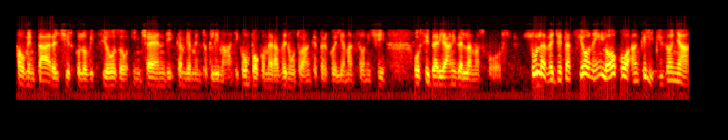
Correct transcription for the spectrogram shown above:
aumentare il circolo vizioso incendi, cambiamento climatico, un po' come era avvenuto anche per quelli amazzonici o siberiani dell'anno scorso. Sulla vegetazione in loco anche lì bisogna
